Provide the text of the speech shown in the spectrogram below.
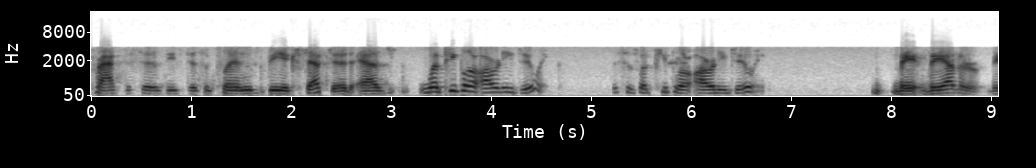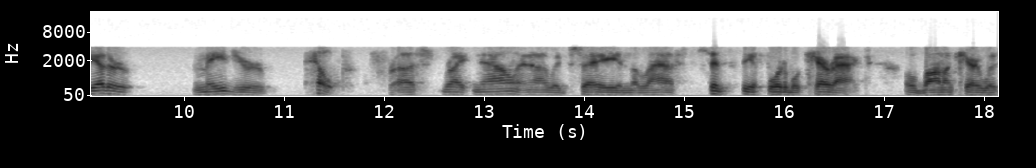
practices, these disciplines be accepted as what people are already doing. This is what people are already doing. the the other the other major help for us right now, and I would say in the last since the Affordable Care Act, Obamacare was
